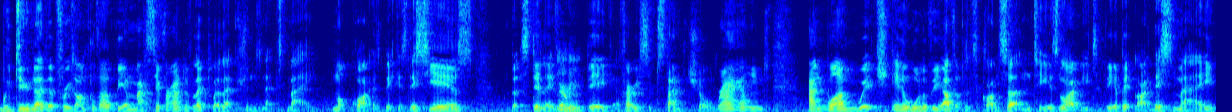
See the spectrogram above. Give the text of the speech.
we do know that, for example, there'll be a massive round of local elections next May. Not quite as big as this year's, but still a very Mhm. big, a very substantial round, and one which, in all of the other political uncertainty, is likely to be a bit like this May,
